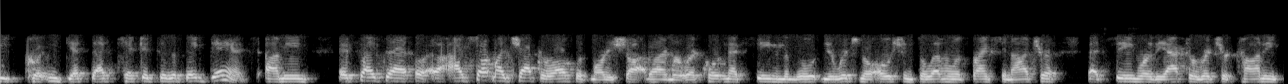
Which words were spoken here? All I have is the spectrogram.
he couldn't get that ticket to the big dance. I mean, it's like that. Uh, I start my chapter off with Marty Schottenheimer, quoting that scene in the, the original Ocean's Eleven with Frank Sinatra, that scene where the actor Richard Conte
